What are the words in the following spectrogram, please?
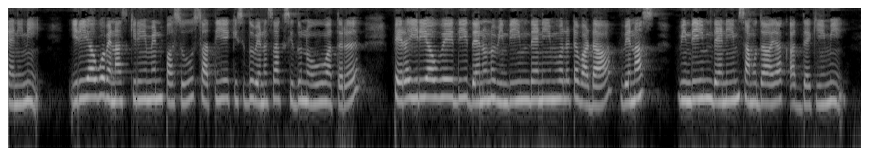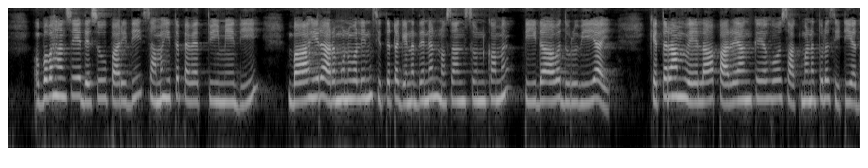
දැනිනි. ඉරියව්ව වෙනස් කිරීමෙන් පසු සතියේ කිසිදු වෙනසක් සිදු නොවූ අතර පෙර ඉරියව්වේදී දැනුණු විඳීම් දැනීම් වලට වඩා වෙනස් විඳීම් දැනීම් සමුදායක් අත්දැකීමි. ඔබ වහන්සේ දෙසූ පරිදි සමහිත පැවැත්වීමේදී බාහිර අරමුණු වලින් සිතට ගෙන දෙන නොසන්සුන්කම පීඩාව දුරු වී යයි. කෙතරම් වේලා පරයන්කය හෝ සක්මන තුල සිටියද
